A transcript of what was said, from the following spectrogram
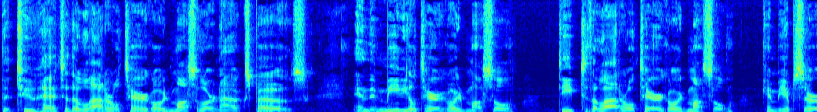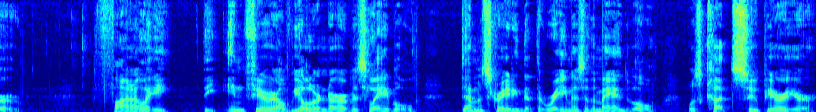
The two heads of the lateral pterygoid muscle are now exposed, and the medial pterygoid muscle, deep to the lateral pterygoid muscle, can be observed. Finally, the inferior alveolar nerve is labeled, demonstrating that the ramus of the mandible was cut superior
